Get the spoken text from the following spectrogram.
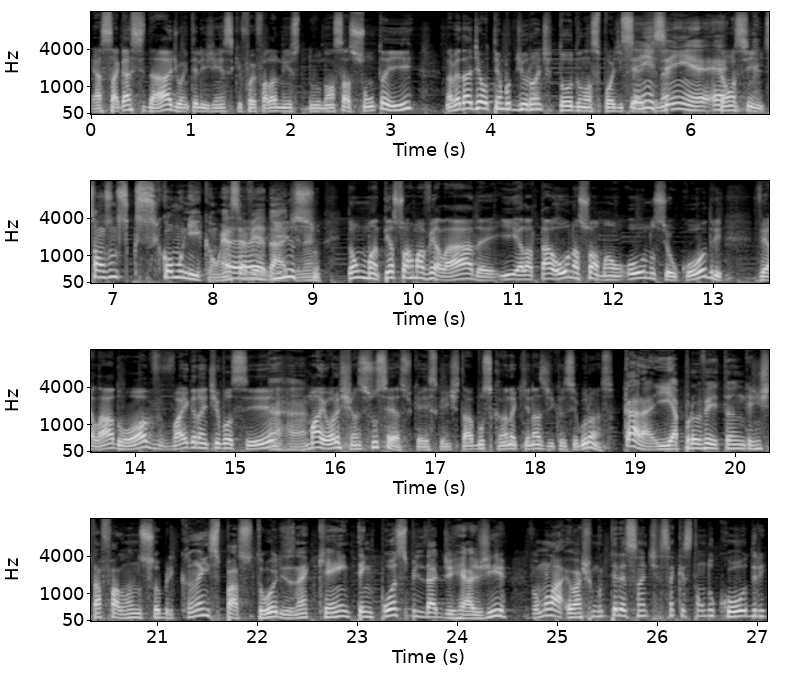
É a sagacidade ou a inteligência que foi falando nisso do nosso assunto aí. Na verdade, é o tema durante todo o nosso podcast, Sim, né? sim. É, é- Então, assim, São assuntos que se comunicam, essa é, a verdade, isso. né? Então, manter a sua arma velada e ela tá ou na sua mão ou no seu coldre, velado, óbvio, vai garantir você Aham. maiores chances de sucesso, que é isso que a gente tá buscando aqui nas dicas de segurança. Cara, e aproveitando que a gente tá falando sobre cães pastores, né? Quem tem possibilidade de reagir, vamos lá, eu acho muito interessante essa questão do coldre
